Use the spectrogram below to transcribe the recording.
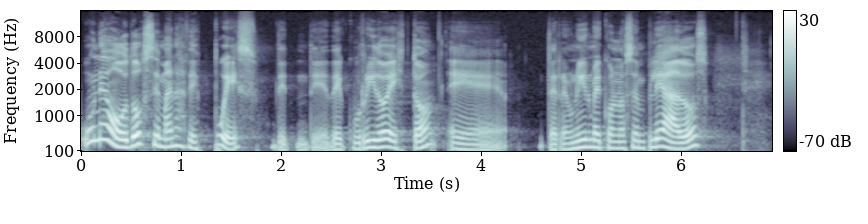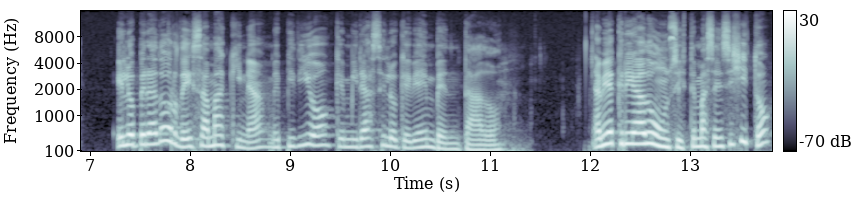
Una o dos semanas después de, ocurrido esto, eh, de reunirme con los empleados, el operador de esa máquina me pidió que mirase lo que había inventado. Había creado un sistema sencillito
